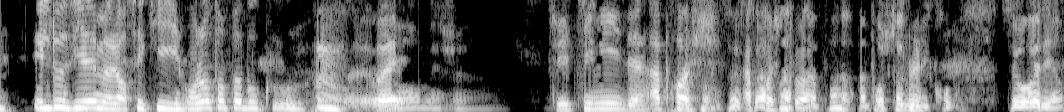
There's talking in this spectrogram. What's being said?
et le deuxième, alors c'est qui? On l'entend pas beaucoup. Euh, ouais, Non, mais je... tu es timide. Approche. Approche-toi. Approche-toi du micro. C'est Aurélien.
